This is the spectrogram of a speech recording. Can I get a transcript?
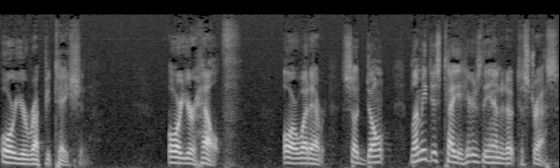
or your reputation or your health or whatever. So don't, let me just tell you here's the antidote to stress.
